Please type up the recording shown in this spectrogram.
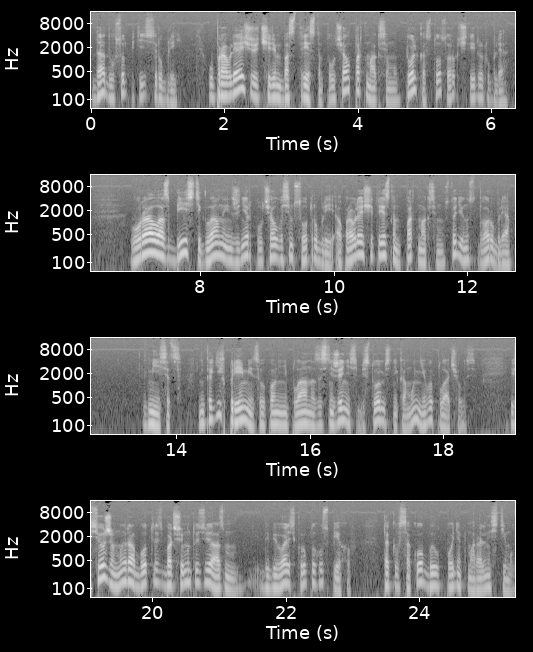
до 250 рублей. Управляющий же Черембастрестом получал партмаксимум только 144 рубля. В Урал-Асбесте главный инженер получал 800 рублей, а управляющий трестом парт максимум 192 рубля в месяц. Никаких премий за выполнение плана, за снижение себестоимости никому не выплачивалось. И все же мы работали с большим энтузиазмом и добивались крупных успехов, так и высоко был поднят моральный стимул.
